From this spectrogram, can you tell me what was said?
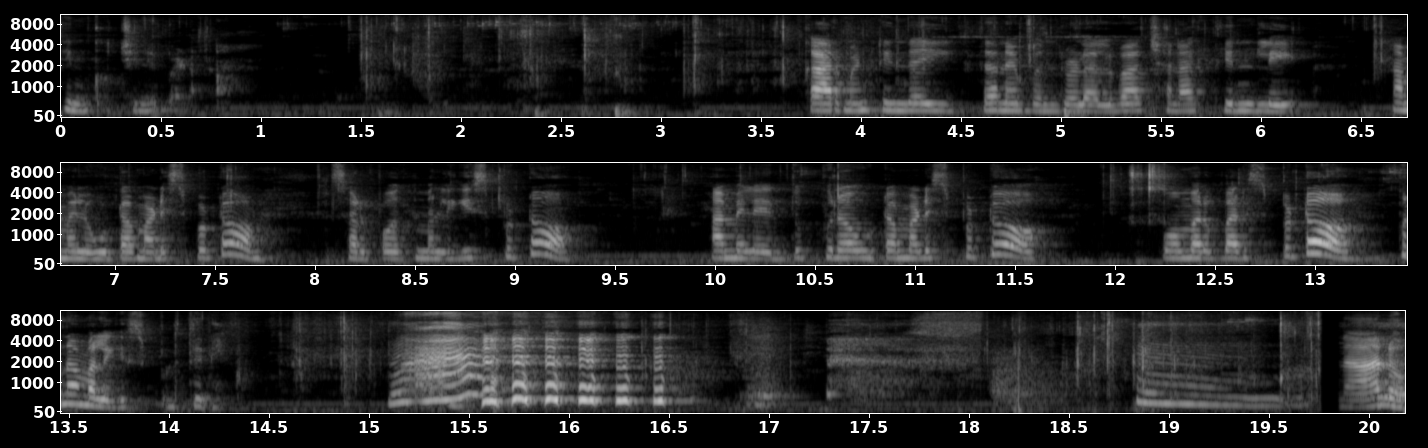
ತಿನ್ಕೊಚ್ಚಿನಿ ಬೇಡ. ಗಾರ್ಮೆಂಟಿಂದ ಈಗ ತಾನೇ ಬಂದಳಲ್ವಾ, ಚೆನ್ನಾಗಿ ತಿನ್ನಲಿ ಆಮೇಲೆ ಊಟ ಮಾಡಿಸ್ಬಿಟ್ಟು, ಸ್ವಲ್ಪ ಹೊತ್ತು ಮಲಗಿಸ್ಬಿಟ್ಟು, ಆಮೇಲೆ ಎದ್ದು ಪುನಃ ಊಟ ಮಾಡಿಸ್ಬಿಟ್ಟು ಹೋಮ್ವರ್ಕ್ ಬರೆಸ್ಬಿಟ್ಟು, ಪುನಃ ಮಲಗಿಸ್ಬಿಡ್ತೀನಿ. ನಾನು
